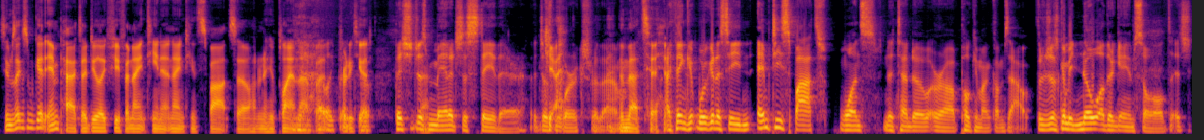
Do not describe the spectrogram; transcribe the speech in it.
seems like some good impact. I do like FIFA 19 at 19th spot. So I don't know who planned that, but like pretty good. They should just yeah. manage to stay there. It just yeah. works for them. And that's it. I think we're going to see empty spots once Nintendo or uh, Pokemon comes out. There's just going to be no other games sold. It's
